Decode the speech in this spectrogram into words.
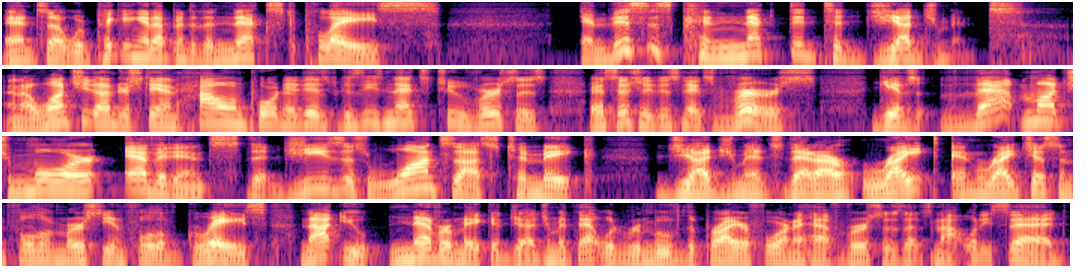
And so we're picking it up into the next place. And this is connected to judgment. And I want you to understand how important it is because these next two verses, essentially, this next verse, gives that much more evidence that Jesus wants us to make judgments that are right and righteous and full of mercy and full of grace. Not you never make a judgment. That would remove the prior four and a half verses. That's not what he said.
